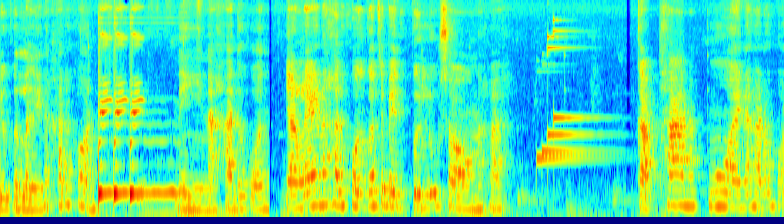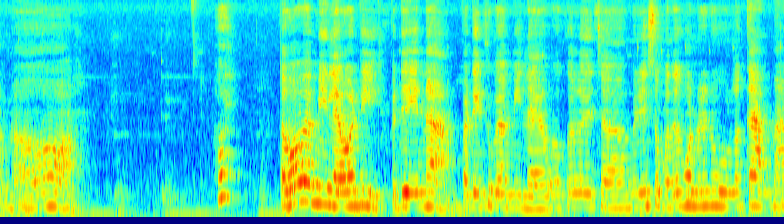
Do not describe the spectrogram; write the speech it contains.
ดูกันเลยนะคะ ทุกคนนี่นะคะ ทุกคนอย่างแรกนะคะ ทุกคนก็จะเป็นปืนลูกซองนะคะ กับท่านักมวยนะคะ ทุกคนอ๋อ แต่ว่ามันมีแล้วอะดิประเด็นอะประเด็นคือมันมีแล้วก็เลยจะไม่ได้สุ่มมาทุกคนได้ดูแล้วกันนะ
